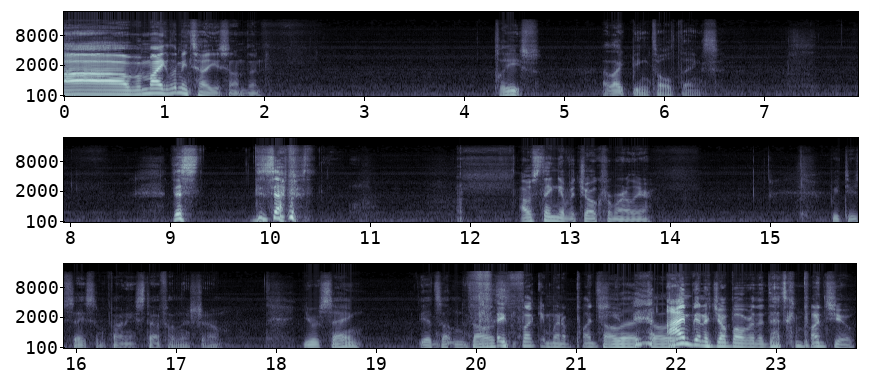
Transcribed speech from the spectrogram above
Uh, but Mike, let me tell you something. Please. I like being told things. This this episode. I was thinking of a joke from earlier. We do say some funny stuff on this show. You were saying you had something to tell us? I fucking gonna punch Tell you. I'm gonna jump over the desk and punch you.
